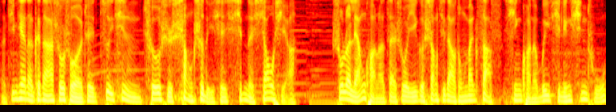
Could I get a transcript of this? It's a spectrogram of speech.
那今天呢，跟大家说说这最近车市上市的一些新的消息啊。说了两款了，再说一个上汽大通 MAXUS 新款的 V70 新途。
